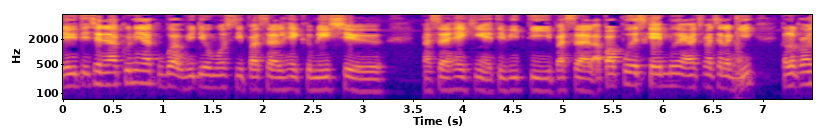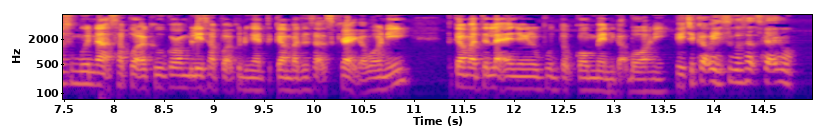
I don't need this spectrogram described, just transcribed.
Yang YouTube channel aku ni aku buat video mostly pasal hacker Malaysia Pasal hacking activity Pasal apa-apa scammer yang macam-macam lagi Kalau korang semua nak support aku Korang boleh support aku dengan tekan button subscribe kat bawah ni Tekan button like and jangan lupa untuk komen kat bawah ni Hey cakap weh suruh subscribe aku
